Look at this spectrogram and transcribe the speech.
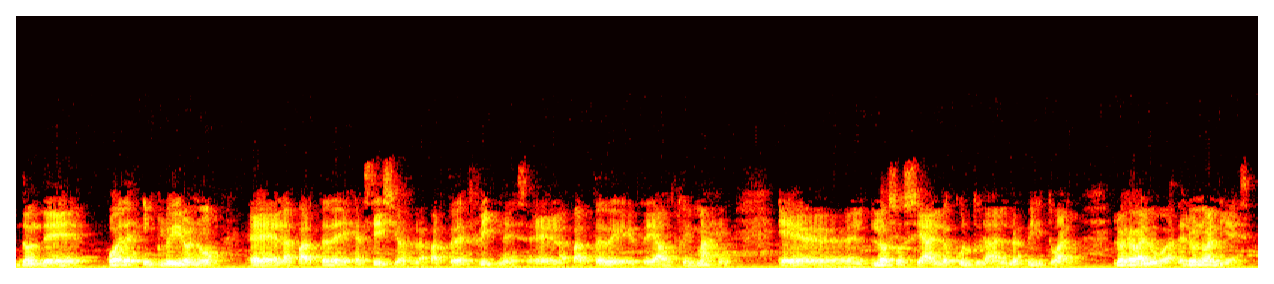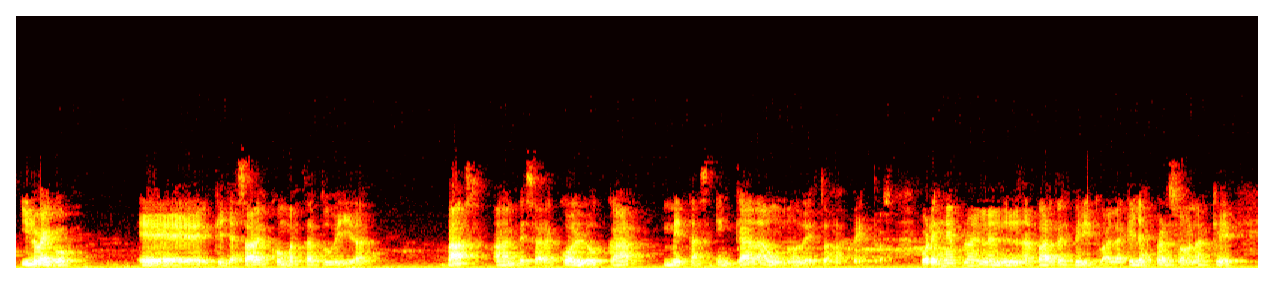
donde puedes incluir o no eh, la parte de ejercicios, la parte de fitness, eh, la parte de, autoimagen, lo social, lo cultural, lo espiritual, los evalúas del 1 al 10. Y luego, que ya sabes cómo está tu vida, vas a empezar a colocar metas en cada uno de estos aspectos. Por ejemplo, en la parte espiritual, aquellas personas que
